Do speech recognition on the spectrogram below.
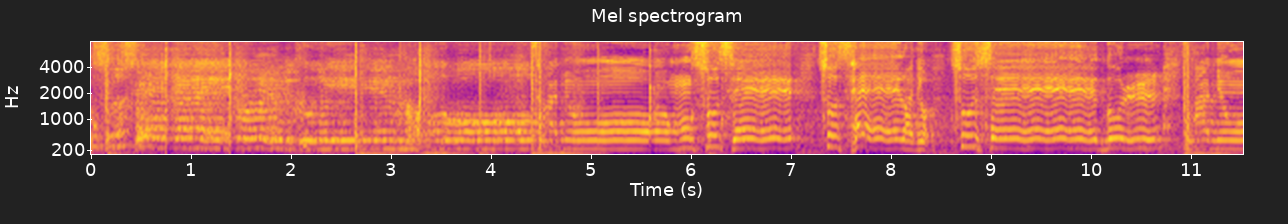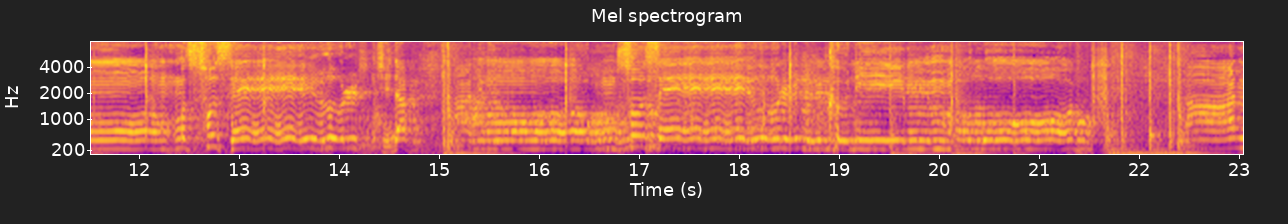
수세를 산용 수색 아니고 수색을 산용 수색을 시작. 산용 수색을 그림하고 나는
